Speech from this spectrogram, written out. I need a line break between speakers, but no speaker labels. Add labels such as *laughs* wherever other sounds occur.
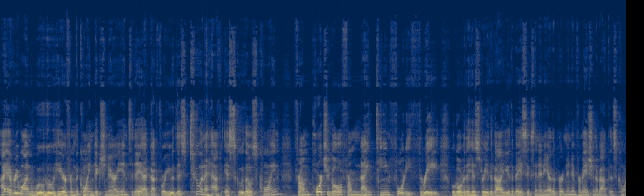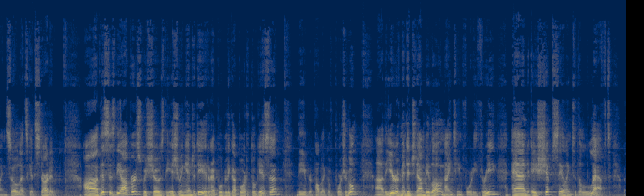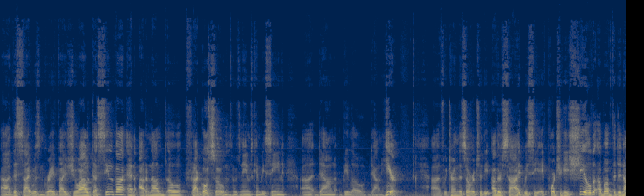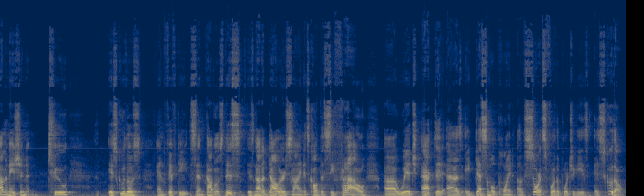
Hi everyone, WooWho here from the Coin Dictionary, and today I've got for you this two and a half escudos coin from Portugal from 1943. We'll go over the history, the value, the basics, and any other pertinent information about this coin. So let's get started. Uh, this is the obverse, which shows the issuing entity, República Portuguesa, the Republic of Portugal. Uh, the year of mintage down below, 1943, and a ship sailing to the left. Uh, this side was engraved by João da Silva and Arnaldo Fragoso, whose names can be seen uh, down below down here. Uh, if we turn this over to the other side, we see a Portuguese shield above the denomination, two escudos and 50 centavos. This is not a dollar sign. It's called the cifrão, uh, which acted as a decimal point of sorts for the Portuguese escudo.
